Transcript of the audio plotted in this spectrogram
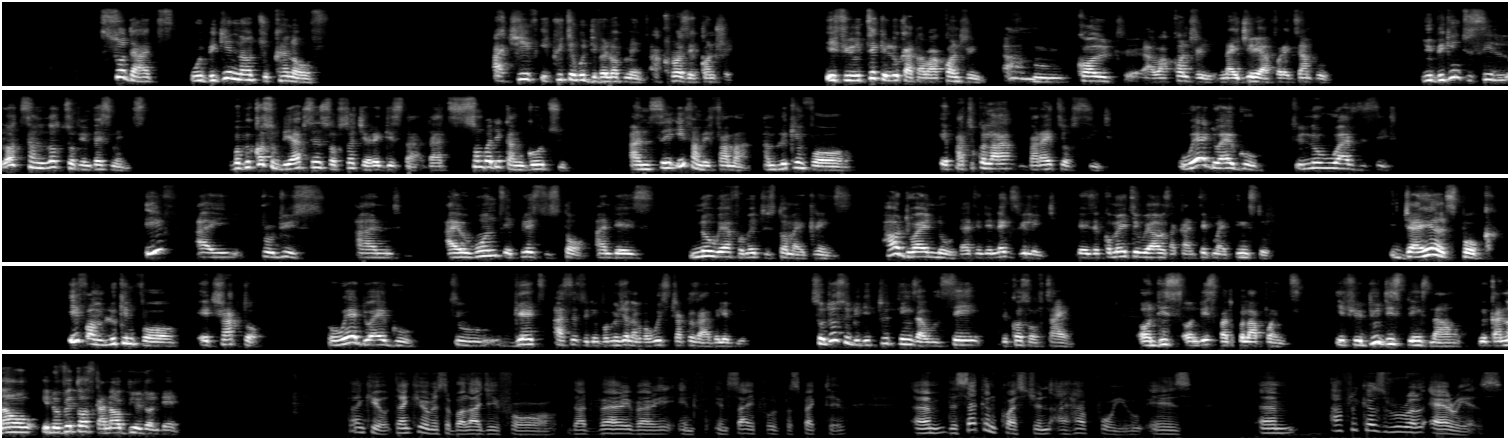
so that we begin now to kind of achieve equitable development across the country. If you take a look at our country, um, called our country, Nigeria, for example, you begin to see lots and lots of investments. But because of the absence of such a register that somebody can go to and say, if I'm a farmer, I'm looking for a particular variety of seed, where do I go to know who has the seed? If I produce and I want a place to store and there's nowhere for me to store my grains, how do I know that in the next village there's a community warehouse I can take my things to? Jael spoke. If I'm looking for a tractor, where do I go to get access to the information about which tractors are available? So those would be the two things I would say because of time on this on this particular point. If you do these things now, we can now innovators can now build on them. Thank you, thank you, Mr. Bolaji, for that very very in, insightful perspective. Um, the second question I have for you is um, Africa's rural areas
